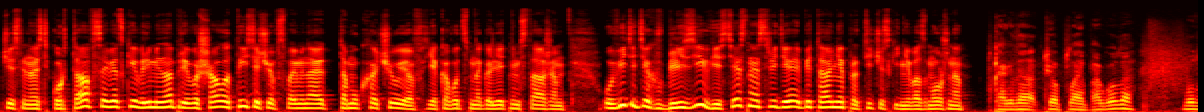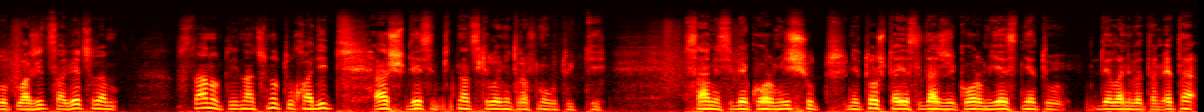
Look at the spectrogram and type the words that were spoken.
Численность курта в советские времена превышала тысячу, вспоминает Тамук Хачуев, яковод с многолетним стажем. Увидеть их вблизи в естественной среде обитания практически невозможно. Когда теплая погода, будут ложиться вечером встанут и начнут уходить, аж 10-15 километров могут уйти. Сами себе корм ищут. Не то, что если даже корм есть, нету дела не в этом. Это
